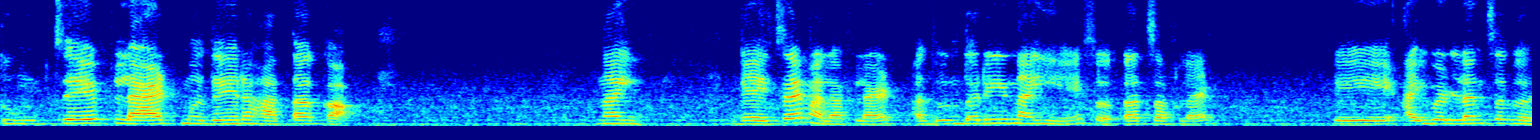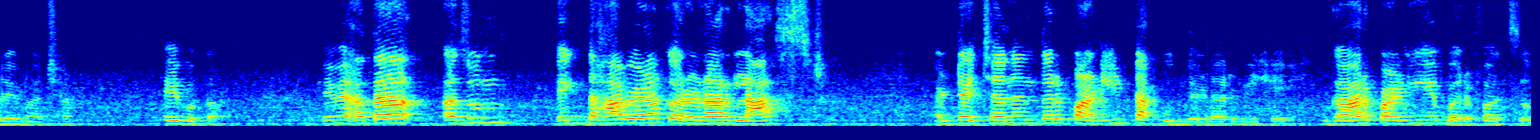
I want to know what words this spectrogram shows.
तुमचे फ्लॅटमध्ये राहता का? नाही. घ्यायचंय मला फ्लॅट. अजून तरी नाहीये स्वतःचा फ्लॅट. ते आई वडिलांचं घर आहे माझ्या. हे बघा. हे मी आता अजून एक दहा वेळा करणार लास्ट आणि त्याच्यानंतर पाणी टाकून देणार मी हे. गार पाणी आहे बर्फाचं.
